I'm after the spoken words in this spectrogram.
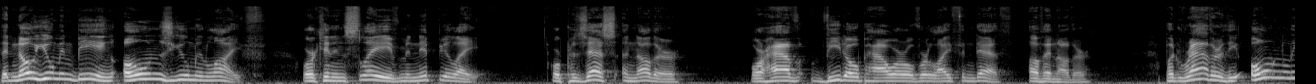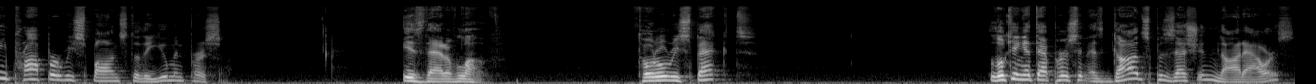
That no human being owns human life or can enslave, manipulate, or possess another or have veto power over life and death of another, but rather the only proper response to the human person is that of love. Total respect, looking at that person as God's possession, not ours.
